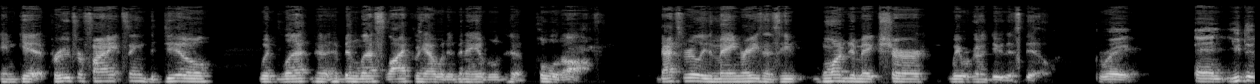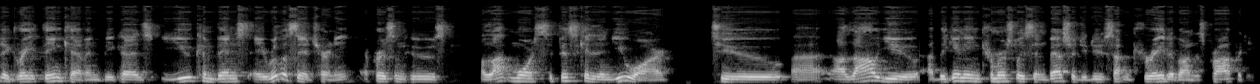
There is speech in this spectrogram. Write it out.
and get approved for financing, the deal would let, have been less likely I would have been able to pull it off. That's really the main reason is he wanted to make sure we were going to do this deal. Great. And you did a great thing, Kevin, because you convinced a real estate attorney, a person who's a lot more sophisticated than you are, to uh, allow you, a beginning commercialist investor, to do something creative on this property.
